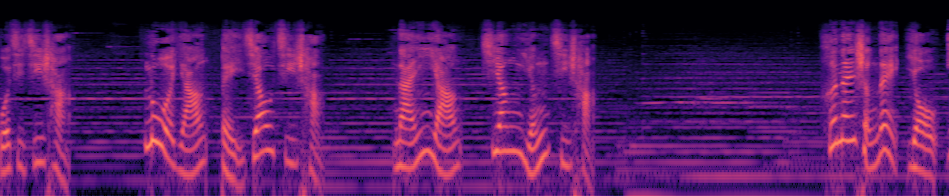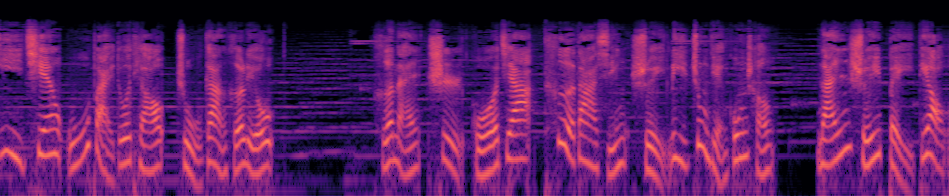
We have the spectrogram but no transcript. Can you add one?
国际机场、洛阳北郊机场、南阳江营机场。河南省内有一千五百多条主干河流。河南是国家特大型水利重点工程南水北调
